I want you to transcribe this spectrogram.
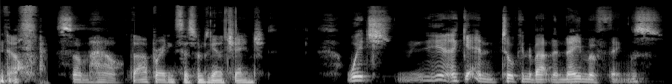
no, somehow. the operating system's going to change. Which, yeah, again, talking about the name of things,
